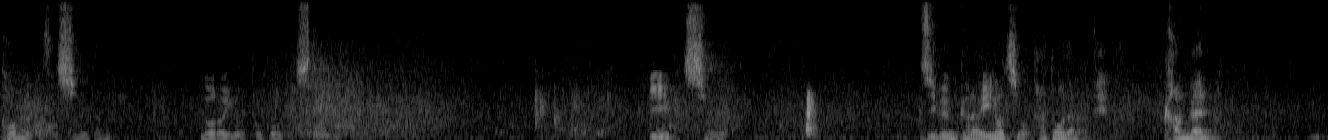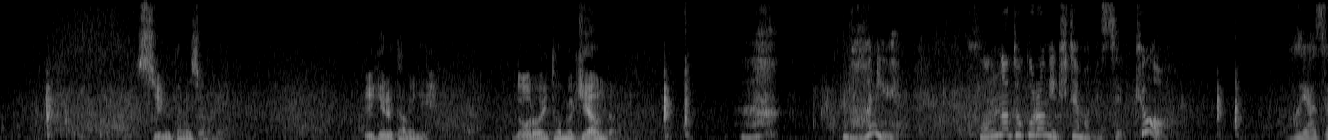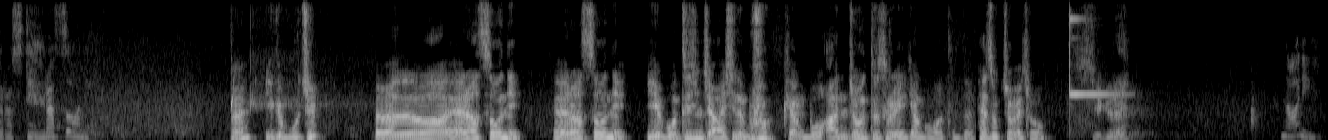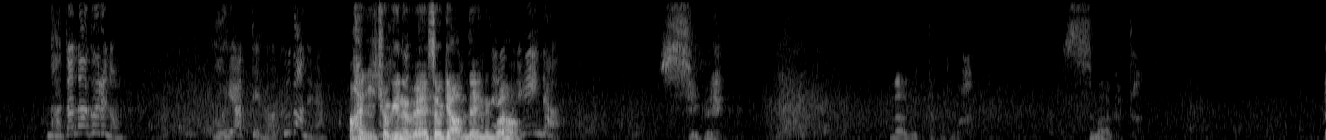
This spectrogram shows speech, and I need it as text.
今度こそ死ぬために。呪いを解こうとしているいいかしぐれ。自分から命を絶とうだなんて。考えるな。死ぬためじゃない。生きるために呪いと向き合うんだ。 何こんなところに来てまで説教親面して偉そうに 에? 이게 뭐지? 에라- 에라소니 에라소니 이게 뭔 뜻인지 아시는 분 그냥 뭐 안 좋은 뜻으로 얘기한 것 같은데 해석 좀 해줘 しぐれ何また殴るの親って楽だね 아니 저기는 왜 해석이 안 돼 있는 거야? いいんだしぐれ殴ったことはすまなかった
